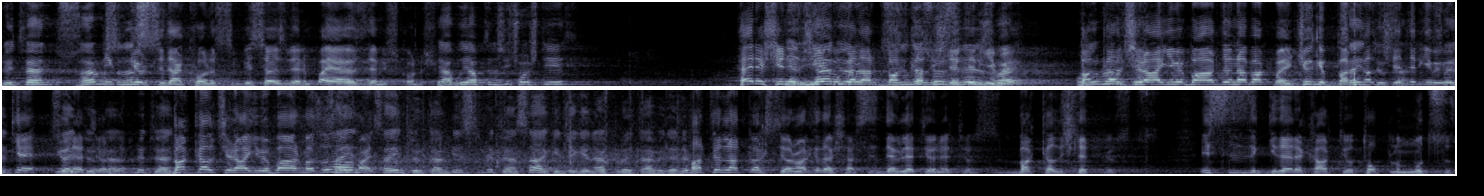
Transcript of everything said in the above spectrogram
Lütfen susar mısınız? kürsüden konuşsun. Bir söz verin. Bayağı özlemiş konuş. Ya bu yaptığınız hiç hoş değil. Her işiniz Rica niye bu ediyorum, kadar sizin de bakkal işletir sözleriniz gibi? var. Olur mu Bakkal öyle şey? çırağı gibi bağırdığına bakmayın. Çünkü bakkal Türkan, işletir gibi Sayın- ülke Sayın yönetiyorlar. Türkan, lütfen. Bakkal çırağı gibi bağırması Sayın, normal. Sayın Türkan biz lütfen sakince genel kurula hitap edelim. Hatırlatmak istiyorum arkadaşlar. Siz devlet yönetiyorsunuz. Bakkal işletmiyorsunuz. İşsizlik giderek artıyor. Toplum mutsuz.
